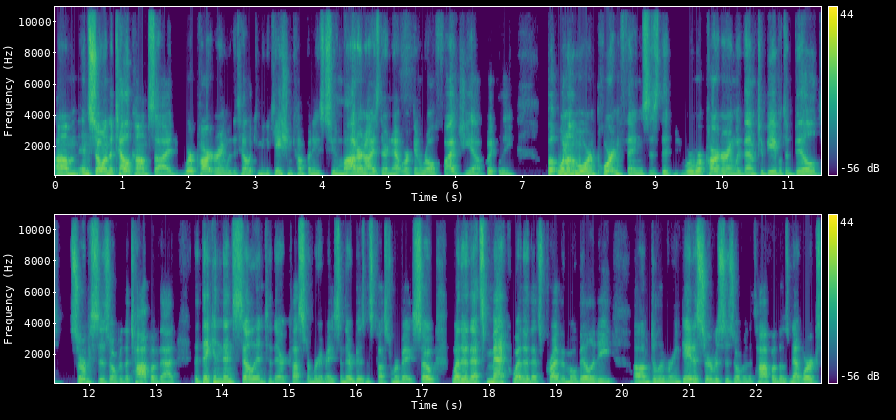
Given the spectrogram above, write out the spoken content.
Um, and so on the telecom side, we're partnering with the telecommunication companies to modernize their network and roll 5G out quickly. But one of the more important things is that we're, we're, partnering with them to be able to build services over the top of that, that they can then sell into their customer base and their business customer base. So whether that's MEC, whether that's private mobility, um, delivering data services over the top of those networks,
